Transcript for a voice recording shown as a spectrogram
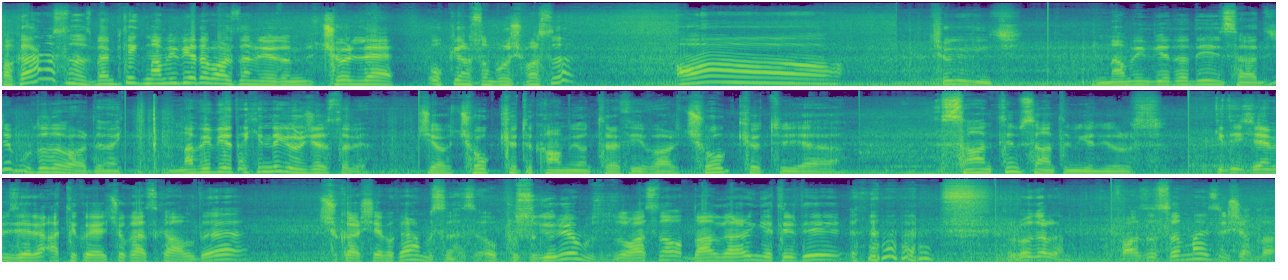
Bakar mısınız? Ben bir tek Namibya'da var zannediyordum çölle okyanusun buluşması. Aa, çok ilginç. Namibya'da değil sadece burada da var demek. Namibya'dakini de göreceğiz tabi. Ya çok kötü kamyon trafiği var. Çok kötü ya. Santim santim geliyoruz. Gideceğimiz yere Atiko'ya çok az kaldı. Şu karşıya bakar mısınız? O pusu görüyor musunuz? O aslında dalgaların getirdiği... Dur bakalım. Fazla ısınmayız inşallah.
